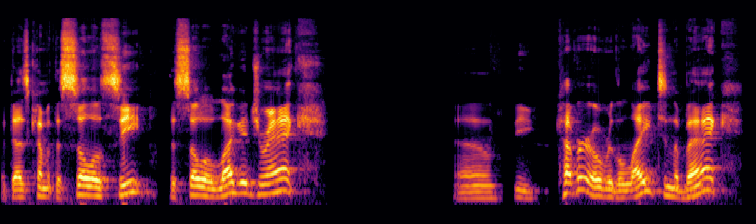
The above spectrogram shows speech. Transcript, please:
It does come with the solo seat, the solo luggage rack, uh, the cover over the light in the back.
